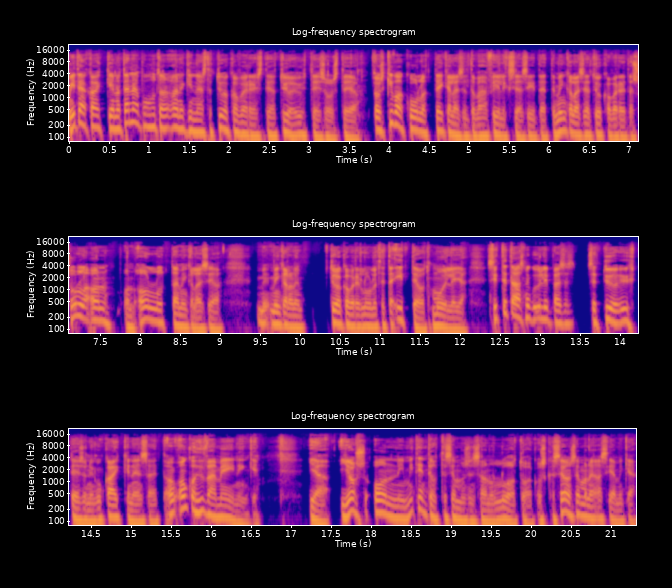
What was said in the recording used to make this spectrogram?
mitä kaikkea? No tänään puhutaan ainakin näistä työkavereista ja työyhteisöistä. Ja olisi kiva kuulla teikäläisiltä vähän fiiliksiä siitä, että minkälaisia työkavereita sulla on, on ollut, tai minkälaisia, mi- minkälainen työkaveri luulet, että itse oot muille. Ja sitten taas niin ylipäänsä se työyhteisö niin kaikkinensa, että on, onko hyvä meininki? Ja jos on, niin miten te olette semmoisen saanut luotua? Koska se on semmoinen asia, mikä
